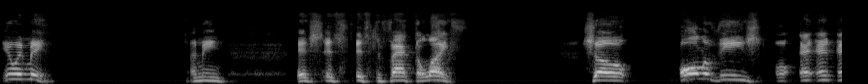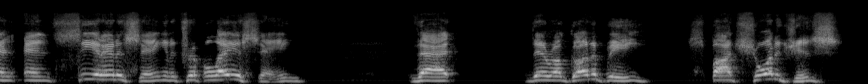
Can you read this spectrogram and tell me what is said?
You and me. I mean, it's it's it's the fact of life. So all of these, and and and CNN is saying, and the AAA is saying that there are going to be spot shortages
